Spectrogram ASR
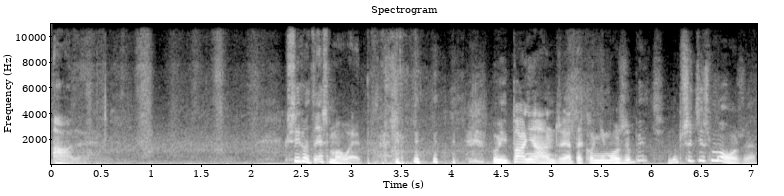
Ale... Krzygo też ma łeb. Mówi, panie Andrzej, a tako nie może być? No przecież może.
